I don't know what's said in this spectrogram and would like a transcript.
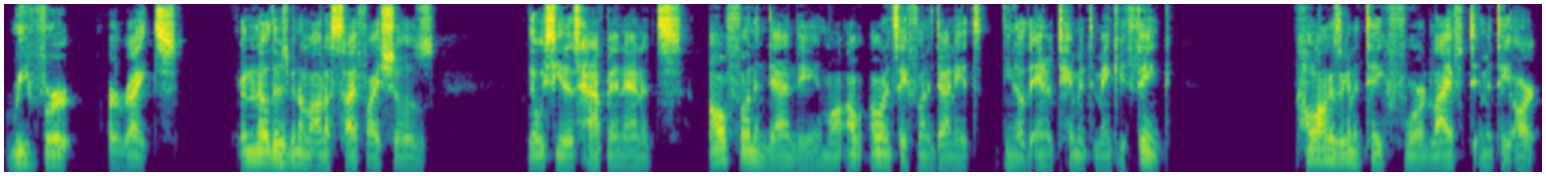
revert our rights? And I know there's been a lot of sci-fi shows that we see this happen, and it's all fun and dandy. Well, I, wouldn't say fun and dandy. It's you know the entertainment to make you think. How long is it going to take for life to imitate art?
